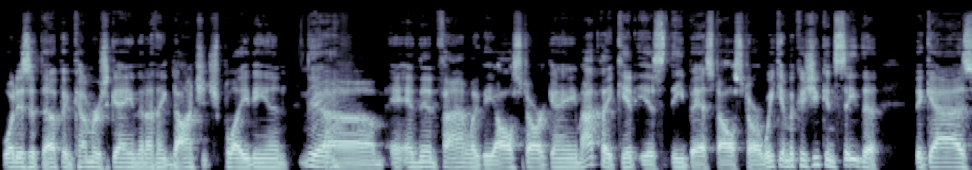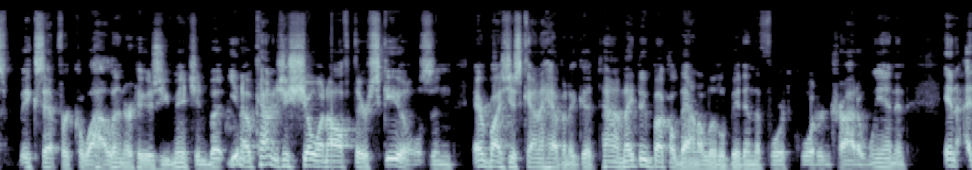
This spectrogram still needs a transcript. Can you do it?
what is it, the up and comers game that I think Doncic played in. Yeah. Um, and, and then finally the All Star game. I think it is the best All Star weekend because you can see the, the guys, except for Kawhi Leonard, who, as you mentioned, but, you know, kind of just showing off their skills and everybody's just kind of having a good time. They do buckle down a little bit in the fourth quarter and try to win. And, and uh,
